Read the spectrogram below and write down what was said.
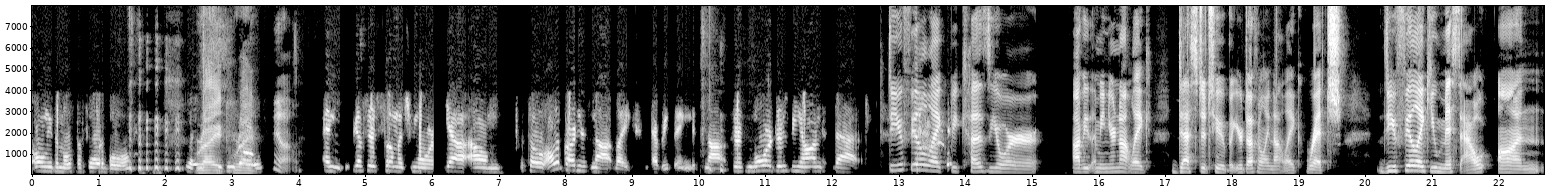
only the most affordable place Right, to do right. those. Yeah. And because there's so much more. Yeah, um so Olive Garden is not like everything. It's not there's more, there's beyond that. Do you feel like because you're obviously, I mean, you're not like destitute, but you're definitely not like rich. Do you feel like you miss out on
